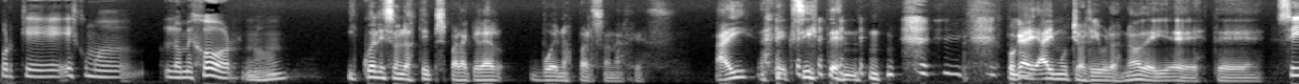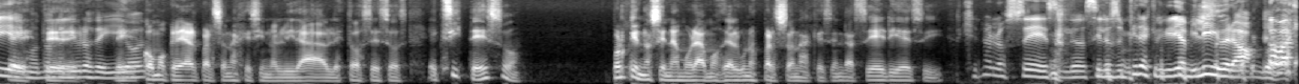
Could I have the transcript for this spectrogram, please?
porque es como lo mejor, ¿no? ¿Y cuáles son los tips para crear buenos personajes? ¿Hay? ¿Existen? Porque hay, hay muchos libros, ¿no? De, este, Sí, hay un montón de libros de guion. cómo crear personajes inolvidables, todos esos. ¿Existe eso? ¿Por qué nos enamoramos de algunos personajes en las series? Y... Que no lo sé, si lo, si lo supiera escribiría mi libro. Claro.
